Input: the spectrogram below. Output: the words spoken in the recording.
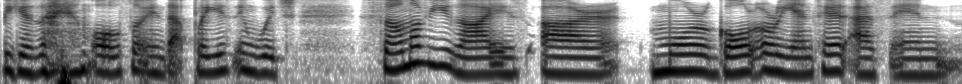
because I am also in that place in which some of you guys are more goal oriented as in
